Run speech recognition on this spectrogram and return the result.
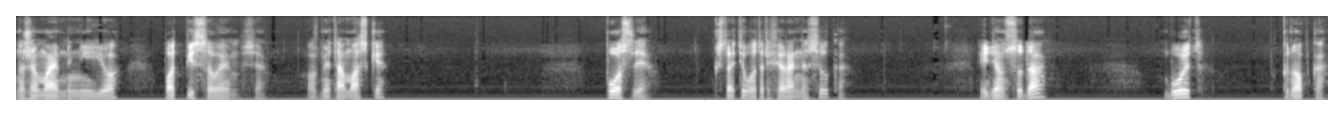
Нажимаем на нее. Подписываемся в MetaMask. После, кстати, вот реферальная ссылка. Идем сюда. Будет кнопка.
